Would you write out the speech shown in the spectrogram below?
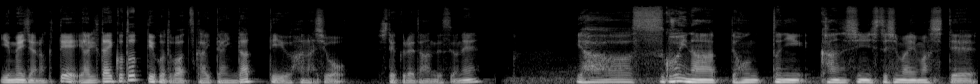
夢じゃなくてやりたいことっていう言葉を使いたいんだっていう話をしてくれたんですよね。いやー、すごいなーって本当に感心してしまいまして、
